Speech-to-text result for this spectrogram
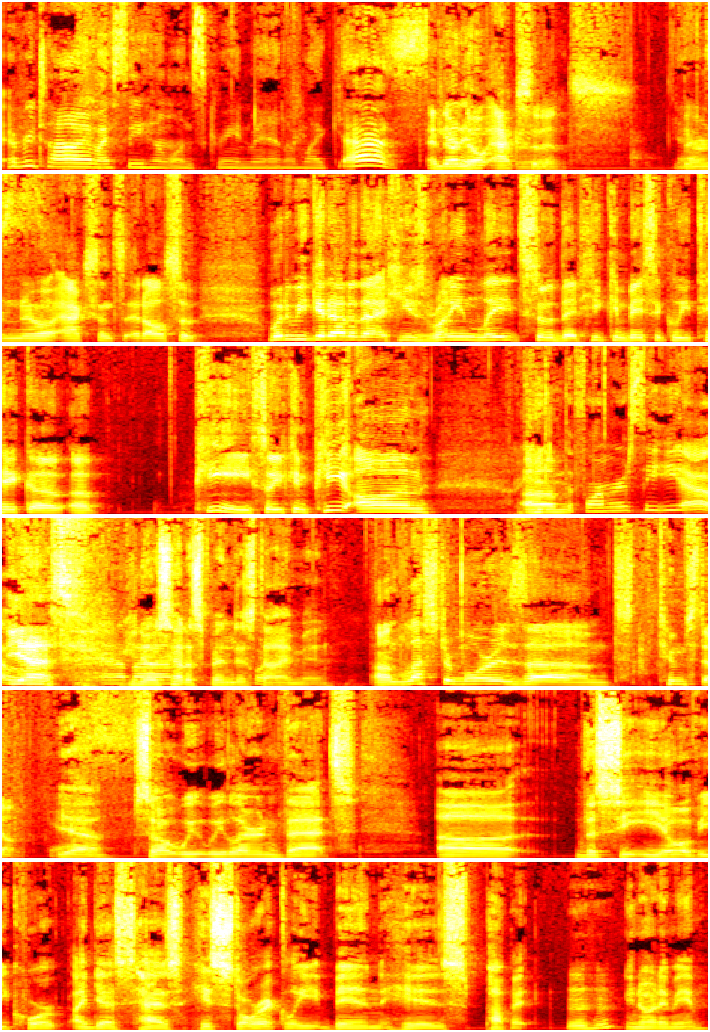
Every time I see him on screen, man, I'm like, yes. and there are no it. accidents. There are no accidents at all. So, what do we get out of that? He's running late so that he can basically take a, a pee. So you can pee on the former CEO. yes of, He knows how um, to spend his time, man. on Lester Moore's um, t- tombstone. Yeah. So we, we learned that uh, the CEO of E Corp, I guess, has historically been his puppet. Mm-hmm. You know what I mean?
